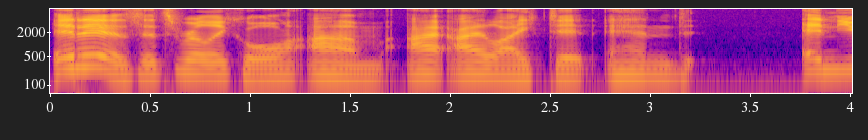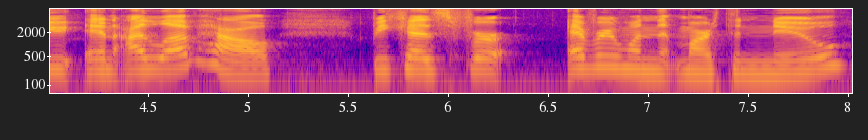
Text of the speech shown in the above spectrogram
It is. It's really cool. Um, I, I liked it, and and you and I love how because for everyone that Martha knew,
